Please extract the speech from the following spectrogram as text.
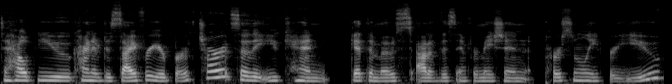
to help you kind of decipher your birth chart so that you can get the most out of this information personally for you.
